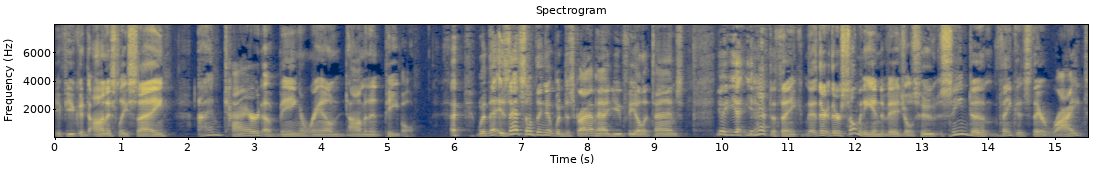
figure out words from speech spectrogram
if you could honestly say, I'm tired of being around dominant people. would that is that something that would describe how you feel at times? Yeah, you, you have to think there there's so many individuals who seem to think it's their right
